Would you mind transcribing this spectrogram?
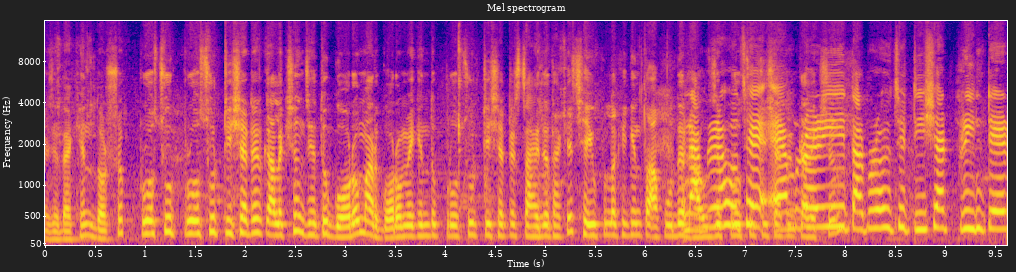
এই যে দেখেন দর্শক প্রচুর প্রচুর টি শার্টের কালেকশন যেহেতু গরম আর গরমে কিন্তু প্রচুর টি শার্টের চাহিদা থাকে সেই উপলক্ষে কিন্তু আপুদের মানে হাউজে প্রচুর টি শার্টের কালেকশন তারপরে হচ্ছে টি শার্ট প্রিন্টের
